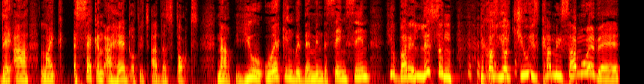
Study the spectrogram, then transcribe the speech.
they are like a second ahead of each other's thoughts. Now, you working with them in the same scene, you better listen because your cue is coming somewhere there.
